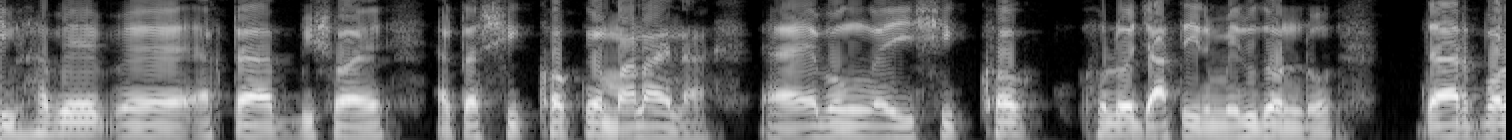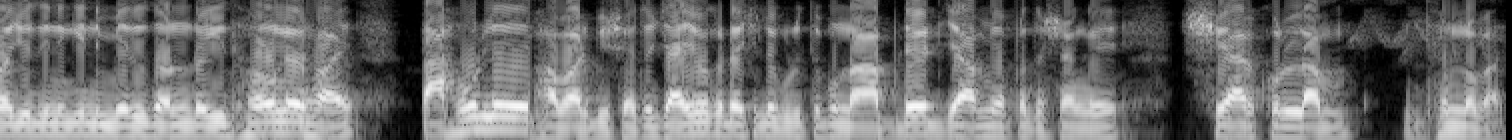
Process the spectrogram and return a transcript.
এইভাবে একটা বিষয়, একটা শিক্ষককে মানায় না। এবং এই শিক্ষক হলো জাতির মেরুদণ্ড। তারপরে যদি নাকি মেরুদণ্ড এই ধরনের হয়, তাহলে ভাবার বিষয়। তো যাই হোক, এটা ছিল গুরুত্বপূর্ণ আপডেট যা আমি আপনাদের সঙ্গে শেয়ার করলাম। ধন্যবাদ।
